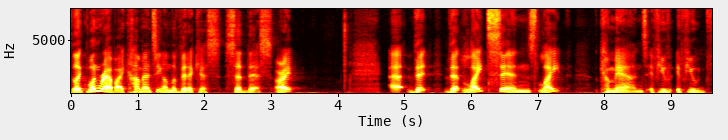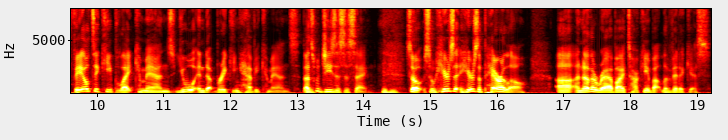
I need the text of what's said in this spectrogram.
Like one rabbi commenting on Leviticus said this, all right? Uh, that that light sins, light commands, if you if you fail to keep light commands, you will end up breaking heavy commands. That's what Jesus is saying. So so here's a here's a parallel. Uh, another rabbi talking about Leviticus.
